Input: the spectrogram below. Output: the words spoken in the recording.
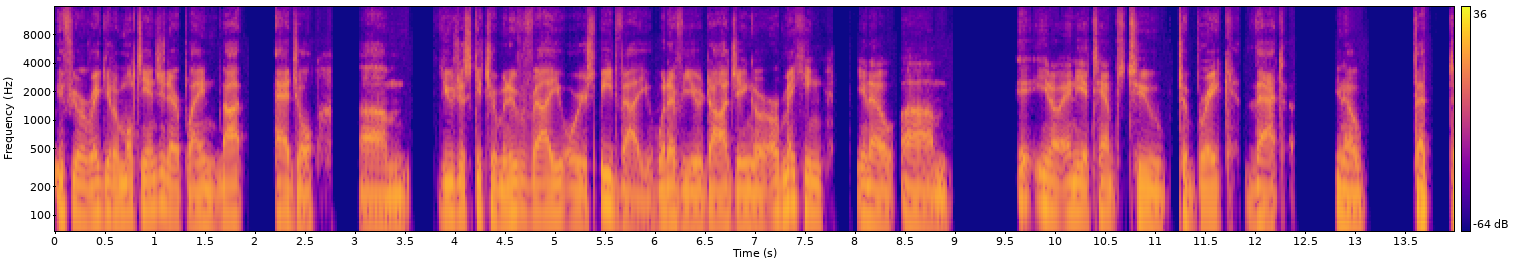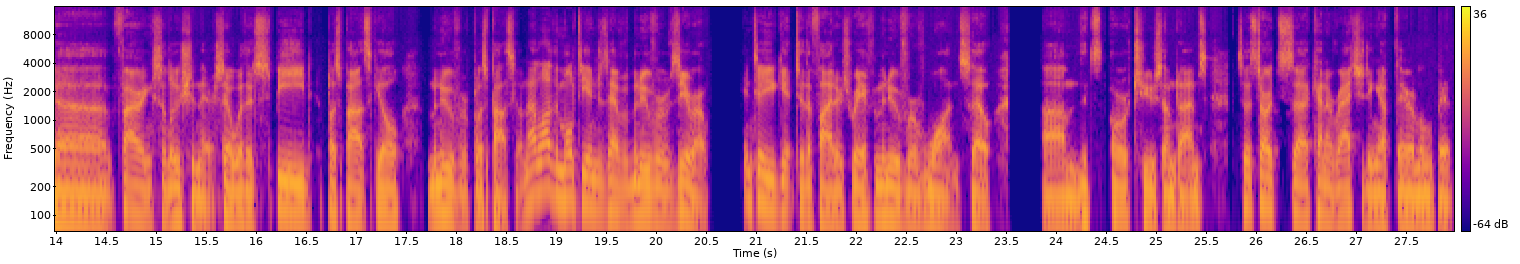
if you're a regular multi-engine airplane, not agile, um, you just get your maneuver value or your speed value, whatever you're dodging or, or making. You know, um, you know, any attempt to to break that, you know, that uh, firing solution there. So whether it's speed plus pilot skill, maneuver plus pilot skill. Now a lot of the multi engines have a maneuver of zero until you get to the fighters where you have a maneuver of one. So um, it's or two sometimes. So it starts uh, kind of ratcheting up there a little bit.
